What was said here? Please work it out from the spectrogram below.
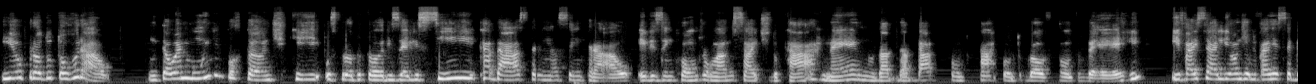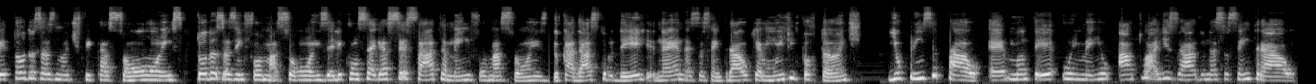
e o produtor rural. Então é muito importante que os produtores eles se cadastrem na central. Eles encontram lá no site do CAR, né, no www.car.gov.br e vai ser ali onde ele vai receber todas as notificações, todas as informações. Ele consegue acessar também informações do cadastro dele, né, nessa central, que é muito importante. E o principal é manter o e-mail atualizado nessa central.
